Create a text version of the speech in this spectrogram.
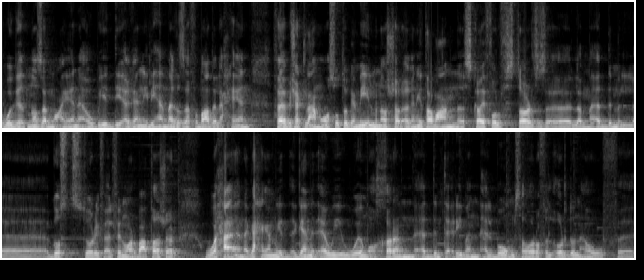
وجهة نظر معينة أو بيدي أغاني ليها مغزى في بعض الأحيان. فبشكل عام هو صوته جميل من أشهر أغانيه طبعا Sky Full of Stars لما قدم Ghost Story في 2014 وحقق نجاح جامد جامد قوي ومؤخرا قدم تقريبا ألبوم صوره في الأردن أو في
